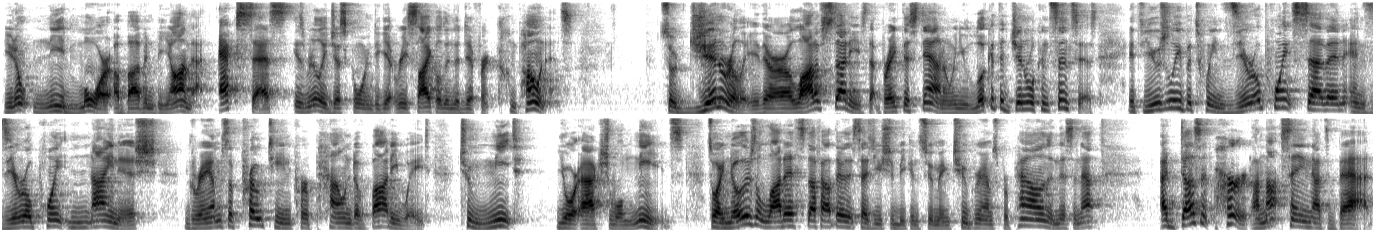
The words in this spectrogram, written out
You don't need more above and beyond that. Excess is really just going to get recycled into different components. So generally, there are a lot of studies that break this down, and when you look at the general consensus, it's usually between 0.7 and 0.9-ish grams of protein per pound of body weight to meet your actual needs. So I know there's a lot of stuff out there that says you should be consuming two grams per pound and this and that. It doesn't hurt. I'm not saying that's bad,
